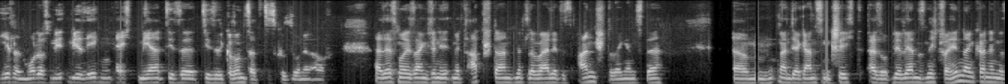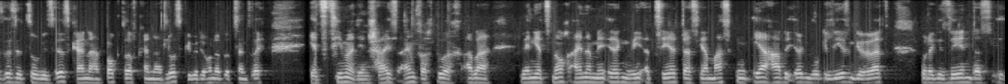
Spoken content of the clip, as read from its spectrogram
Eselmodus. Mir, mir regen echt mehr diese, diese Grundsatzdiskussionen auf. Also das muss ich sagen, finde ich mit Abstand mittlerweile das Anstrengendste ähm, an der ganzen Geschichte. Also wir werden es nicht verhindern können, es ist jetzt so, wie es ist. Keiner hat Bock drauf, keiner hat Lust, gebe dir 100% recht. Jetzt ziehen wir den Scheiß einfach durch. Aber wenn jetzt noch einer mir irgendwie erzählt, dass ja Masken, er habe irgendwo gelesen, gehört oder gesehen, dass, äh,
